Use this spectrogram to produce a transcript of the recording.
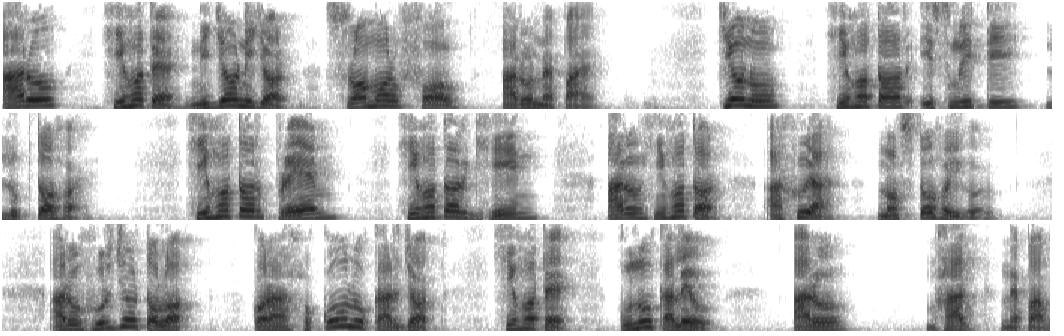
আৰু সিহঁতে নিজৰ নিজৰ শ্ৰমৰ ফল আৰু নেপায়। কিয়নো সিহঁতৰ স্মৃতি লুপ্ত হয়। সিহঁতৰ প্ৰেম সিহঁতৰ ঘীন আৰু সিহঁতৰ আঁসুৰা নষ্ট হৈ গ'ল। আৰু সূৰ্যৰ তলত কৰা সকলো কাৰ্যত সিহঁতে কোনো কালেও আৰু ভাগ নেপাব।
